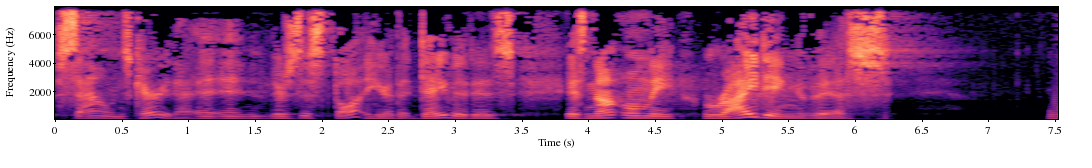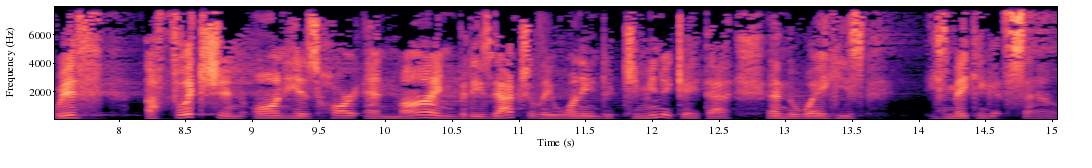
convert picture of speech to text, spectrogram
sounds carry that. And, and there's this thought here that David is, is not only writing this with affliction on his heart and mind, but he's actually wanting to communicate that and the way he's, he's making it sound.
